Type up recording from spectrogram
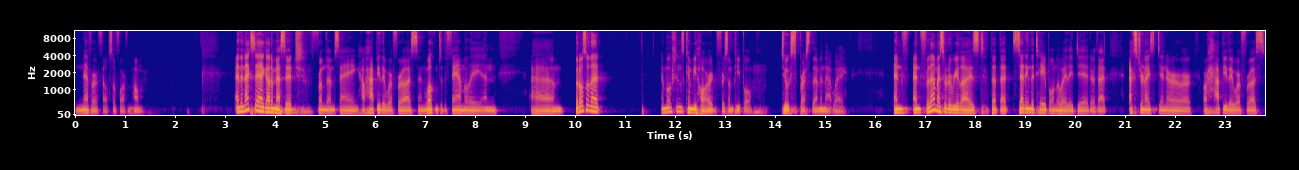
never felt so far from home. And the next day, I got a message from them saying how happy they were for us and welcome to the family, and um, but also that emotions can be hard for some people to express them in that way. And and for them, I sort of realized that that setting the table in the way they did, or that extra nice dinner, or or happy they were for us,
